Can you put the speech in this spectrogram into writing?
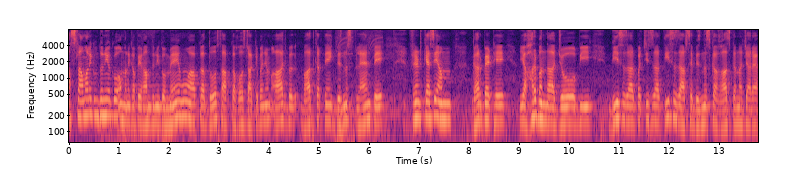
السلام علیکم دنیا کو، امن کا پیغام دنیا کو۔ میں ہوں آپ کا دوست، آپ کا ہوسٹ عاقب انجم۔ آج بات کرتے ہیں ایک بزنس پلان پہ۔ فرینڈ کیسے ہم گھر بیٹھے یا ہر بندہ جو بھی بیس ہزار، پچیس ہزار، تیس ہزار سے بزنس کا آغاز کرنا چاہ رہا ہے،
